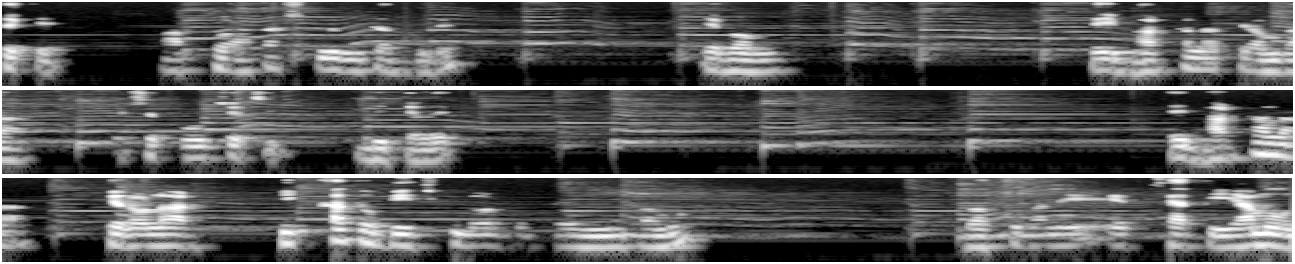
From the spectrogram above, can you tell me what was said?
থেকে মাত্র আঠাশ কিলোমিটার দূরে এবং এই ভারকালাতে আমরা এসে পৌঁছেছি বিকেলে। এই ভারকালা কেরলার বিখ্যাত বীজগুলোর মধ্যে অন্যতম। বর্তমানে এর খ্যাতি এমন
